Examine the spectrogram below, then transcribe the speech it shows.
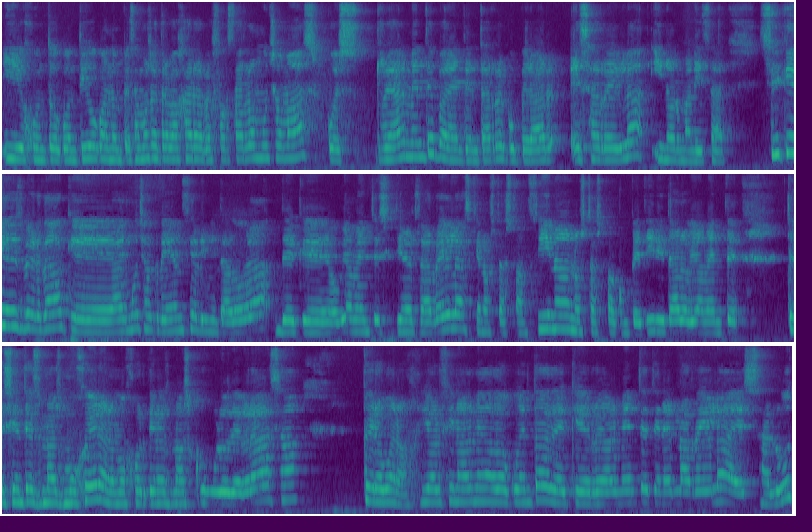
y junto contigo cuando empezamos a trabajar a reforzarlo mucho más, pues realmente para intentar recuperar esa regla y normalizar. Sí que es verdad que hay mucha creencia limitadora de que obviamente si tienes las reglas, que no estás tan fina, no estás para competir y tal, obviamente te sientes más mujer, a lo mejor tienes más cúmulo de grasa, pero bueno, yo al final me he dado cuenta de que realmente tener la regla es salud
